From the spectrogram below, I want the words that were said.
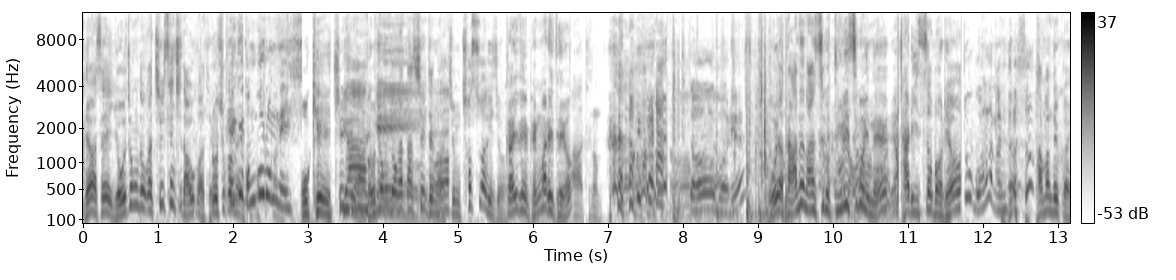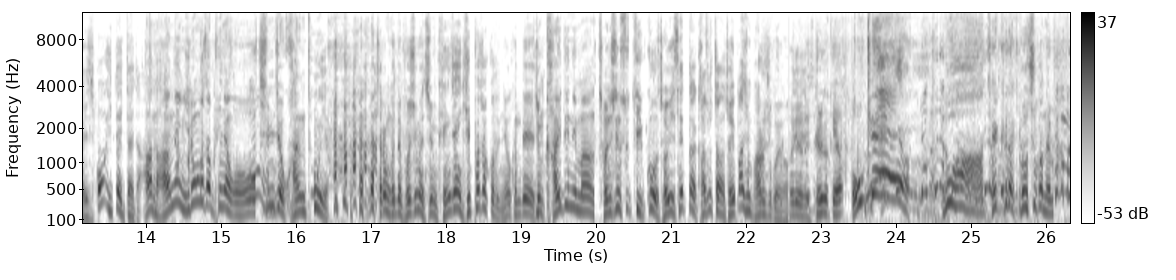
내가 봤을 때 요 정도가 7cm 나올 것 같아 되게 번거롭네. 씨. 오케이 7 야, 요. 정도가 딱 7된 거야 지금 첫 수확이죠 가이드님 100마리 돼요? 아, 죄송합니다. 떠버려? 뭐야 나는 안 쓰고 둘이 쓰고 있네 잘 있어버려 또 뭐 하나 만들었어? 다 만들 거야 이제 어 있다 있다 있다 아 나는 이런 거 잡히냐고 심지어 관통이야 자 여러분 근데 보시면 지금 굉장히 깊어졌거든요 근데 지금 가이드님만 전신 수트 입고 저희 셋 다 가죽장 저희 빠지면 바로 죽어요. 어디 어디? 긁을게요. 오케이! 우와 개크다. 너 죽었네. 잠깐만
